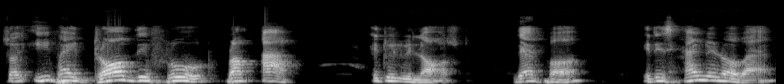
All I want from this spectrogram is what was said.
So if I drop the fruit from up, it will be lost. Therefore, it is handed over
